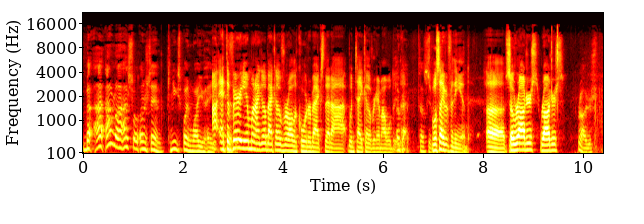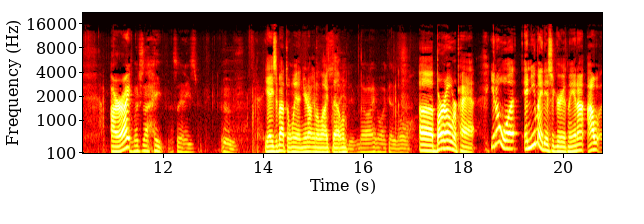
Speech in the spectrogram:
but I, I don't know. I just don't understand. Can you explain why you hate? I, at the very end, when I go back over all the quarterbacks that I would take over him, I will do okay, that. We'll save it for the end. Uh, so Rodgers, Rodgers. Rogers. All right. As much as I hate saying he's, ooh, Yeah, he's about to win. You're not going to like that one. No, I ain't gonna like that at all. Uh, Burrow or Pat? You know what? And you may disagree with me, and I, I,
